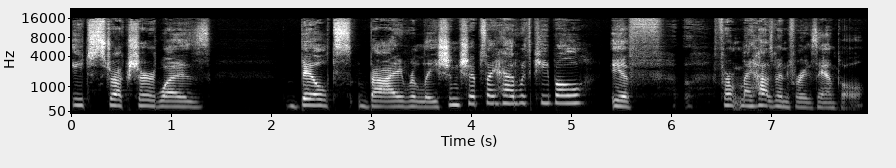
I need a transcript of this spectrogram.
each structure was built by relationships I had with people. If, for my husband, for example,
